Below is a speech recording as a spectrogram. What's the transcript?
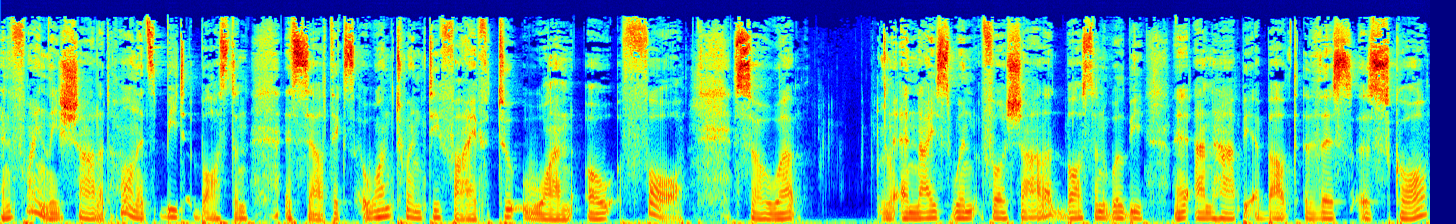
and finally Charlotte Hornets beat Boston Celtics 125 to 104. So a nice win for Charlotte. Boston will be uh, unhappy about this uh, score.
